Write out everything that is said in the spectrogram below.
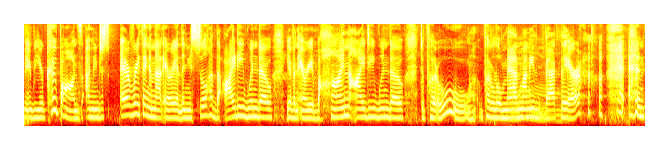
maybe your coupons. I mean just everything in that area. And then you still have the ID window. You have an area behind the ID window to put, ooh, put a little mad money back there. and,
